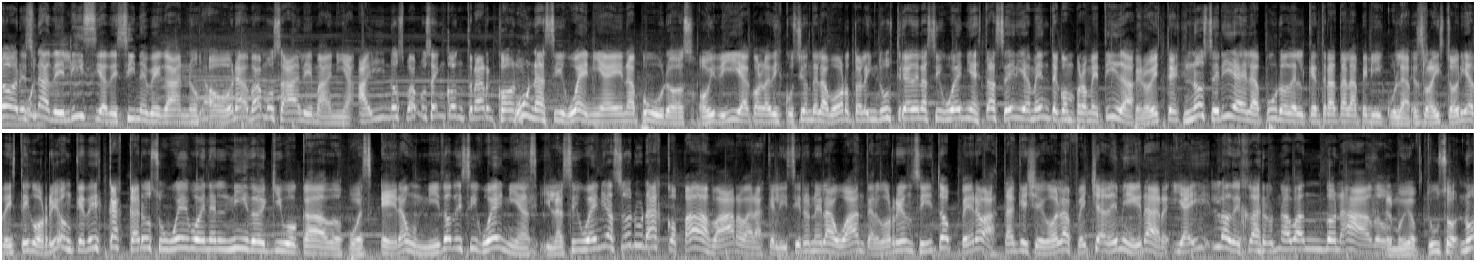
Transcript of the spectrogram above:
colores, una delicia de cine vegano. Ahora vamos a Alemania, ahí nos vamos a encontrar con una cigüeña en apuros. Hoy día, con la discusión del aborto, la industria de la cigüeña está seriamente comprometida, pero este no sería el apuro del que trata la película. Es la historia de este gorrión que descascaró su huevo en el nido equivocado, pues era un nido de cigüeñas, y las cigüeñas son unas copadas bárbaras que le hicieron el aguante al gorrioncito, pero hasta que llegó la fecha de emigrar, y ahí lo dejaron abandonado. El muy obtuso, no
